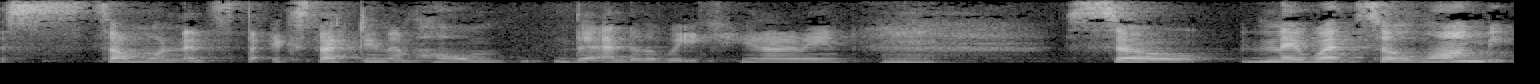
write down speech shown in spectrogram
someone ex- expecting them home the end of the week. You know what I mean? Hmm. So and they went so long be-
